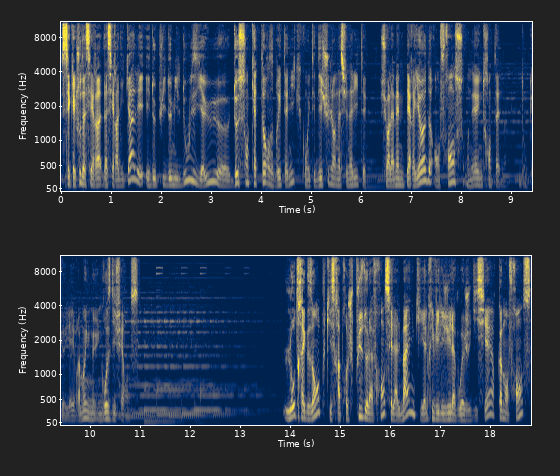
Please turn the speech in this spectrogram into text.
C'est quelque chose d'assez radical et, depuis 2012 il y a eu 214 euh, britanniques qui ont été déchus de leur nationalité. Sur la même période en France on est à une trentaine, donc euh, il y a vraiment une grosse différence. L'autre exemple qui se rapproche plus de la France, c'est l'Allemagne, qui, elle, privilégie la voie judiciaire, comme en France,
